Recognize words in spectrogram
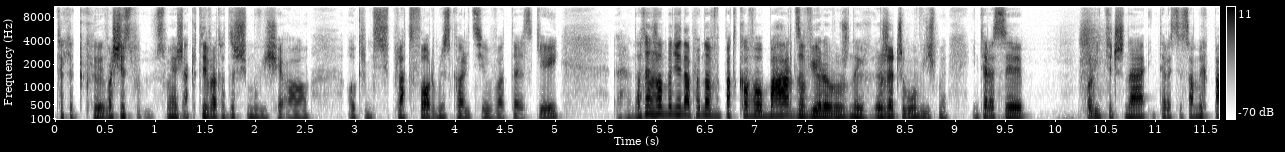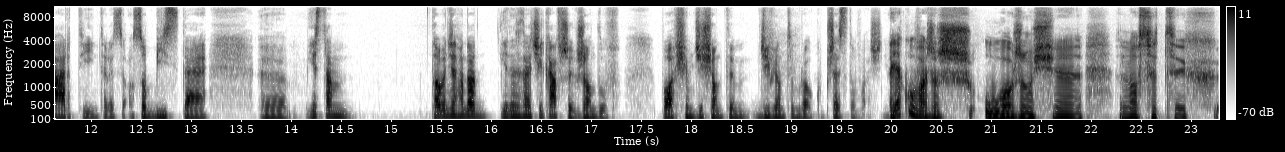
tak jak właśnie wspomniałeś, aktywa, to też mówi się o, o kimś z Platformy, z Koalicji Obywatelskiej. No ten rząd będzie na pewno wypadkował bardzo wiele różnych rzeczy, bo mówiliśmy, interesy polityczne, interesy samych partii, interesy osobiste. Jest tam to będzie na pewno jeden z najciekawszych rządów po 89 roku, przez to właśnie. A jak uważasz, ułożą się losy tych, y,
